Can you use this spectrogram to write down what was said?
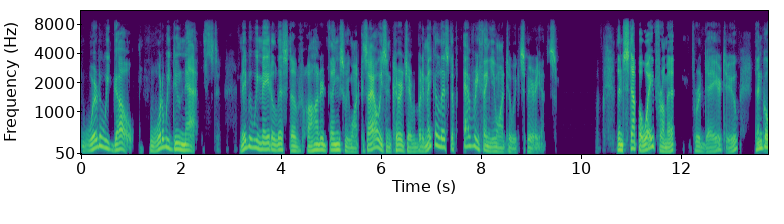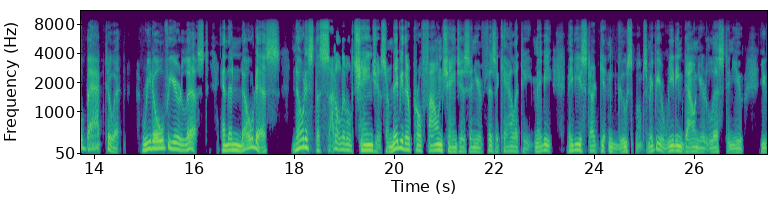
where do we go? What do we do next? Maybe we made a list of a hundred things we want, because I always encourage everybody, make a list of everything you want to experience. Then step away from it for a day or two, then go back to it. Read over your list and then notice notice the subtle little changes or maybe they're profound changes in your physicality. Maybe maybe you start getting goosebumps. Maybe you're reading down your list and you you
